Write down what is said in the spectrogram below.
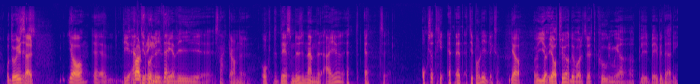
Och då är det så här, Precis. Ja, eh, det är ju en typ av liv, inte? det vi eh, snackar om nu. Och det, det som du nämner är ju ett, ett också ett, ett, ett, ett typ av liv liksom. Ja, Jag, jag tror jag hade varit rätt cool med att bli baby daddy.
